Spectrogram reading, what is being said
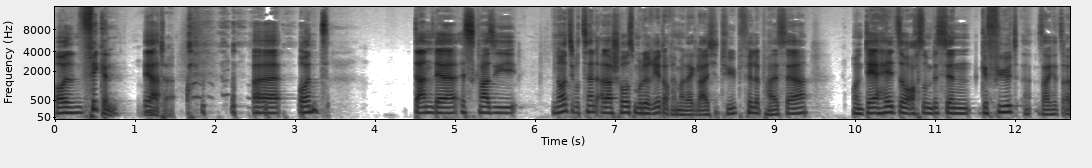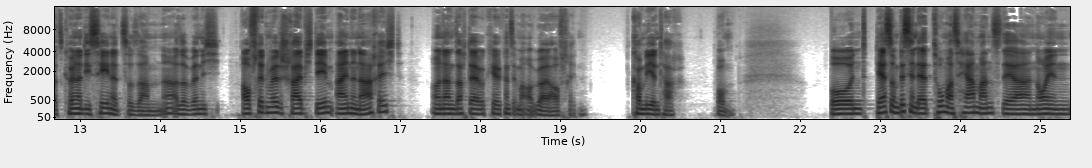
Und Ficken. Ja. Weiter. äh, und dann der ist quasi 90 Prozent aller Shows moderiert auch immer der gleiche Typ. Philipp heißt er. Und der hält so auch so ein bisschen gefühlt, sage ich jetzt als Kölner, die Szene zusammen. Ne? Also wenn ich auftreten will, schreibe ich dem eine Nachricht und dann sagt er, okay, du kannst immer überall auftreten. Komm jeden Tag. Bumm. Und der ist so ein bisschen der Thomas Hermanns der neuen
